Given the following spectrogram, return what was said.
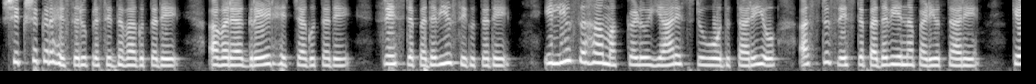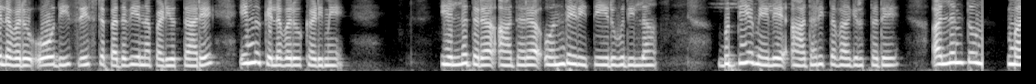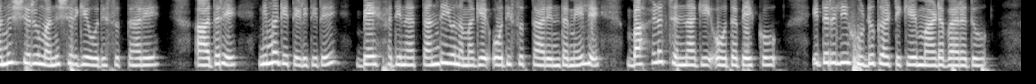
ಶಿಕ್ಷಕರ ಹೆಸರು ಪ್ರಸಿದ್ಧವಾಗುತ್ತದೆ, ಅವರ ಗ್ರೇಡ್ ಹೆಚ್ಚಾಗುತ್ತದೆ, ಶ್ರೇಷ್ಠ ಪದವಿಯೂ ಸಿಗುತ್ತದೆ. ಇಲ್ಲಿಯೂ ಸಹ ಮಕ್ಕಳು ಯಾರೆಷ್ಟು ಓದುತ್ತಾರೆಯೋ ಅಷ್ಟು ಶ್ರೇಷ್ಠ ಪದವಿಯನ್ನು ಪಡೆಯುತ್ತಾರೆ. ಕೆಲವರು ಓದಿ ಶ್ರೇಷ್ಠ ಪದವಿಯನ್ನು ಪಡೆಯುತ್ತಾರೆ, ಇನ್ನು ಕೆಲವರು ಕಡಿಮೆ. ಎಲ್ಲದರ ಆಧಾರ ಒಂದೇ ರೀತಿ ಇರುವುದಿಲ್ಲ. ಬುದ್ಧಿಯ ಮೇಲೆ ಆಧಾರಿತವಾಗಿರುತ್ತದೆ. ಅಲ್ಲಂತೂ ಮನುಷ್ಯರು ಮನುಷ್ಯರಿಗೆ ಓದಿಸುತ್ತಾರೆ. ಆದರೆ ನಿಮಗೆ ತಿಳಿದಿದೆ, ಬೇಹದಿನ ತಂದೆಯು ನಮಗೆ ಓದಿಸುತ್ತಾರೆಂದ ಮೇಲೆ ಬಹಳ ಚೆನ್ನಾಗಿ ಓದಬೇಕು. ಇದರಲ್ಲಿ ಹುಡುಗಾಟಿಕೆ ಮಾಡಬಾರದು.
